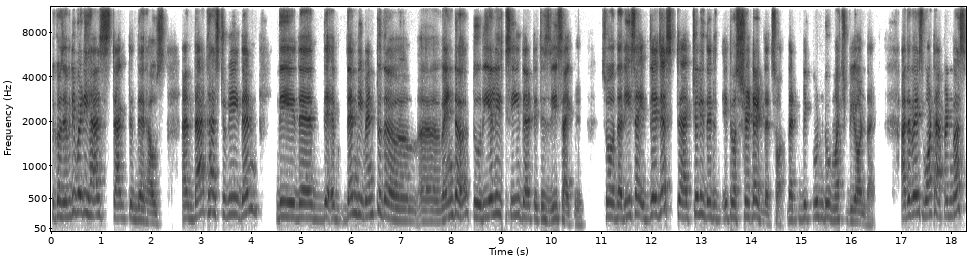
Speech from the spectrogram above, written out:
Because everybody has stacked in their house. And that has to be, then the, the, the then we went to the um, uh, vendor to really see that it is recycled. So the recycle, they just actually, there, it was shredded, that's all, that we couldn't do much beyond that. Otherwise, what happened was,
